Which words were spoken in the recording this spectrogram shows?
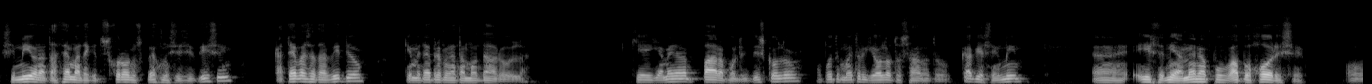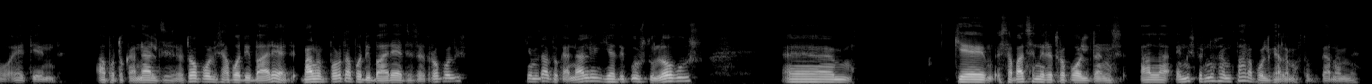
σημείωνα τα θέματα και τους χρόνους που έχουμε συζητήσει, κατέβαζα τα βίντεο και μετά έπρεπε να τα μοντάρω όλα. Και για μένα ήταν πάρα πολύ δύσκολο, οπότε μου έτρωγε όλο το Σάββατο. Κάποια στιγμή ε, ήρθε μια μέρα που αποχώρησε ο Etienne από το κανάλι της Ρετρόπολης, από την παρέα, μάλλον πρώτα από την παρέα της Ρετρόπολης και μετά από το κανάλι για δικούς του λόγους ε, και σταμάτησαν οι Retropolitans. Αλλά εμείς περνούσαμε πάρα πολύ καλά με αυτό που κάναμε.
